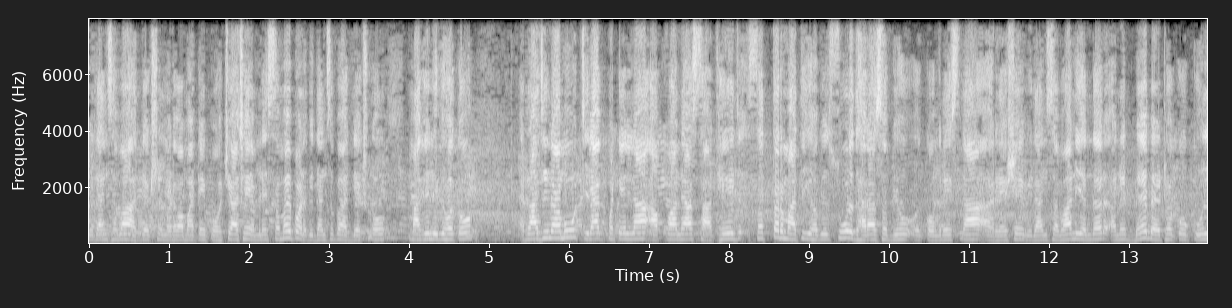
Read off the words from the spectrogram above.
વિધાનસભા અધ્યક્ષને મળવા માટે પહોંચ્યા છે. એમણે સમય પણ વિધાનસભા અધ્યક્ષનો માગી લીધો હતો. રાજીનામું ચિરાગ પટેલના આપવાના સાથે જ સત્તરમાંથી હવે સોળ ધારાસભ્યો કોંગ્રેસના રહેશે વિધાનસભાની અંદર અને બે બેઠકો કુલ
